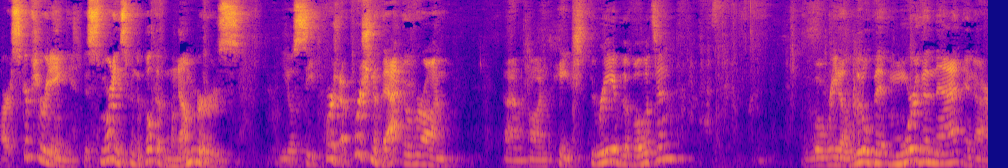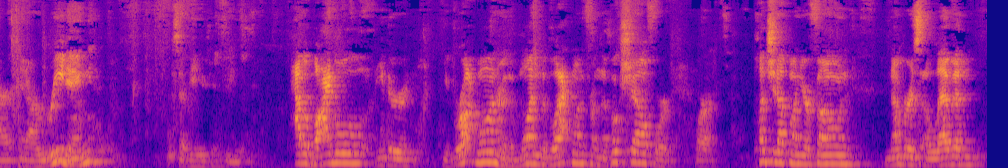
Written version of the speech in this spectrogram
Our scripture reading this morning is from the book of Numbers. You'll see a portion of that over on, uh, on page three of the bulletin. We'll read a little bit more than that in our, in our reading. So if you, if you have a Bible, either you brought one or the one, the black one from the bookshelf, or, or punch it up on your phone, Numbers 11.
